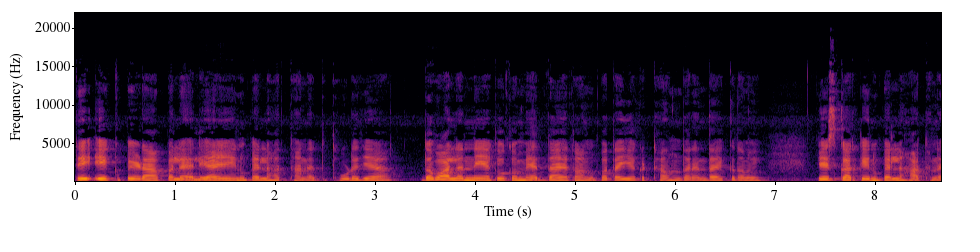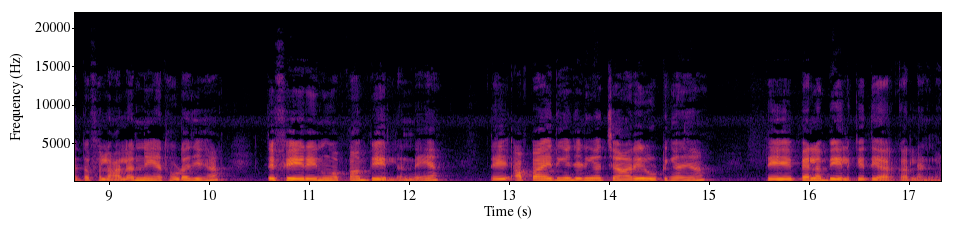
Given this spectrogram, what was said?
ਤੇ ਇੱਕ ਪੇੜਾ ਆਪਾਂ ਲੈ ਲਿਆ ਇਹਨੂੰ ਪਹਿਲਾਂ ਹੱਥਾਂ ਨਾਲ ਥੋੜਾ ਜਿਹਾ ਦਬਾ ਲੈਣੇ ਆ, ਕਿਉਂਕਿ ਮੈਦਾ ਹੈ ਤੁਹਾਨੂੰ ਪਤਾ ਹੀ ਹੈ ਇਕੱਠਾ ਹੁੰਦਾ ਰਹਿੰਦਾ ਇੱਕਦਮ ਹੀ। ਤੇ ਇਸ ਕਰਕੇ ਇਹਨੂੰ ਪਹਿਲਾਂ ਹੱਥ ਨਾਲ ਫੈਲਾ ਲੈਣੇ ਆ ਥੋੜਾ ਜਿਹਾ ਤੇ ਫਿਰ ਇਹਨੂੰ ਆਪਾਂ ਬੇਲ ਲੈਣੇ ਆ ਤੇ ਆਪਾਂ ਇਹਦੀਆਂ ਜਿਹੜੀਆਂ ਚਾਰੇ ਰੋਟੀਆਂ ਆ, ਤੇ ਪਹਿਲਾਂ ਬੇਲ ਕੇ ਤਿਆਰ ਕਰ ਲੈਣੀਆਂ।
